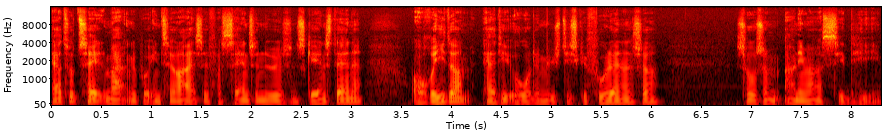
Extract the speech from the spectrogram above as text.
er total mangel på interesse for sansenydelsens genstande, og rigdom er de otte mystiske fuldendelser, såsom Anima Siddhi.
